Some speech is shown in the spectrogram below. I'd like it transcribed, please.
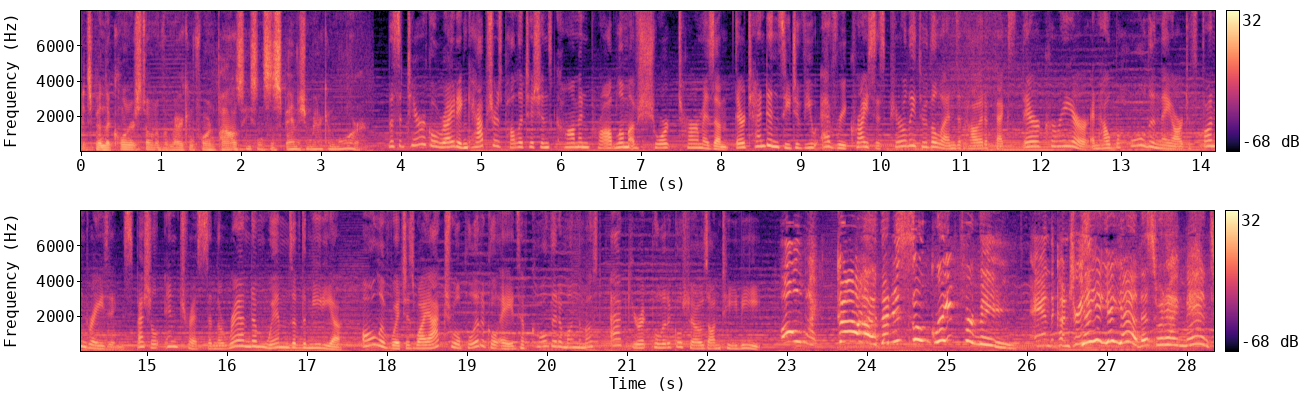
It's been the cornerstone of American foreign policy since the Spanish American War. The satirical writing captures politicians' common problem of short termism, their tendency to view every crisis purely through the lens of how it affects their career and how beholden they are to fundraising, special interests, and the random whims of the media. All of which is why actual political aides have called it among the most accurate political shows on TV. Oh my god, that is so great for me! And the country? Yeah, yeah, yeah, yeah, that's what I meant.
